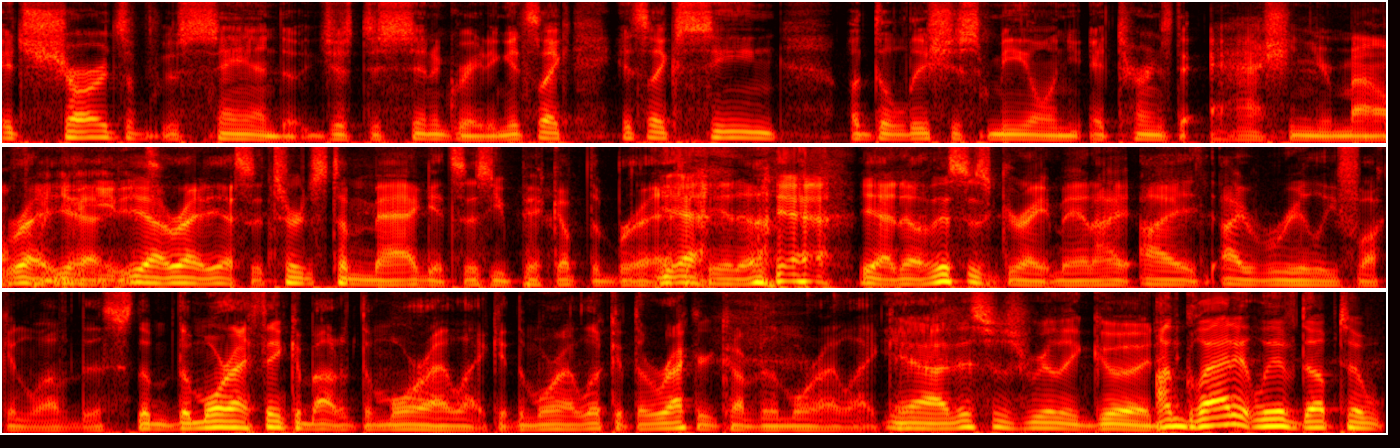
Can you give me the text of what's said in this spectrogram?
it's shards of sand just disintegrating. It's like it's like seeing a delicious meal and it turns to ash in your mouth. Right. when you Yeah. eat it. Yeah. Right. Yes. It turns to maggots as you pick up the bread. Yeah, You know. yeah. Yeah. No. This is great, man. I I I really fucking love this. The the more I think about it, the more I like it. The more I look at the record cover, the more I like it. Yeah, this was really good. I'm glad it lived up to,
